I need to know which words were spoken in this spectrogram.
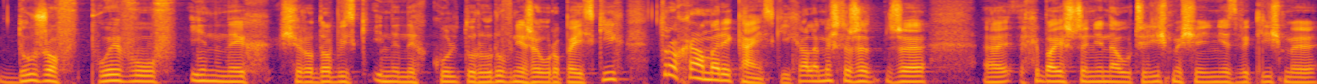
dużo wpływów innych środowisk, innych kultur, również europejskich, trochę amerykańskich, ale myślę, że, że e, chyba jeszcze nie nauczyliśmy się i nie zwykliśmy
